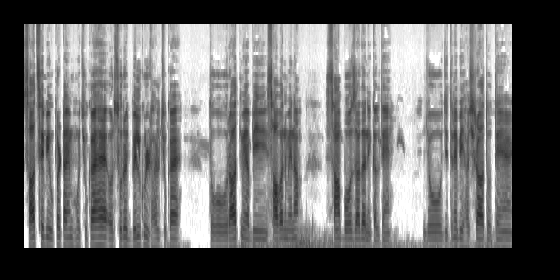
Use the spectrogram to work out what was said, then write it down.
सात से भी ऊपर टाइम हो चुका है और सूरज बिल्कुल ढल चुका है। तो रात में अभी सावन में ना, सांप बहुत ज़्यादा निकलते हैं, जो जितने भी हशरात होते हैं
